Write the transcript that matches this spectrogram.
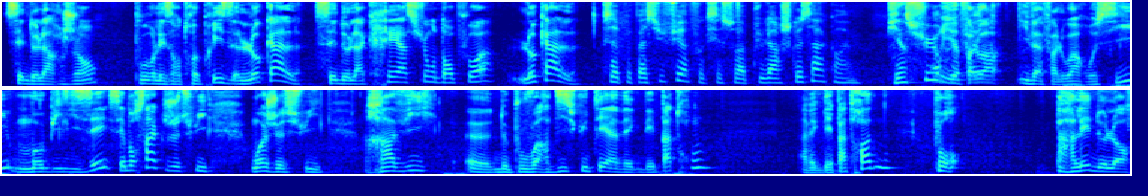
c'est de l'argent pour les entreprises locales. C'est de la création d'emplois locales. Ça ne peut pas suffire, il faut que ce soit plus large que ça quand même. Bien sûr, il va, falloir, il va falloir aussi mobiliser. C'est pour ça que je suis, moi je suis ravi euh, de pouvoir discuter avec des patrons, avec des patronnes, pour parler de leur,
